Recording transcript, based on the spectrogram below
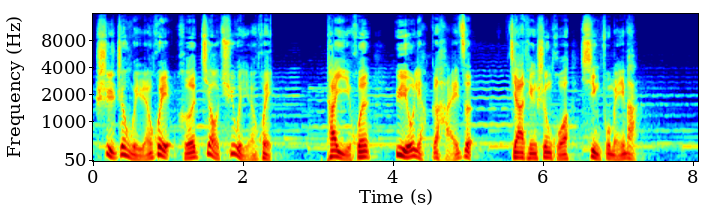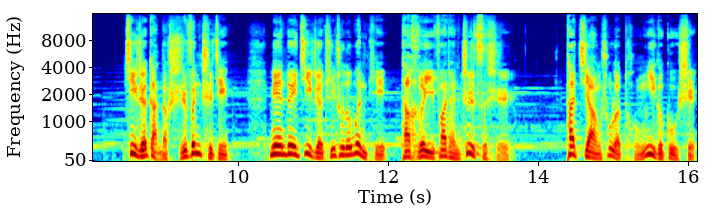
市政委员会和教区委员会。他已婚，育有两个孩子，家庭生活幸福美满。记者感到十分吃惊。面对记者提出的问题，他何以发展至此时，他讲述了同一个故事，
